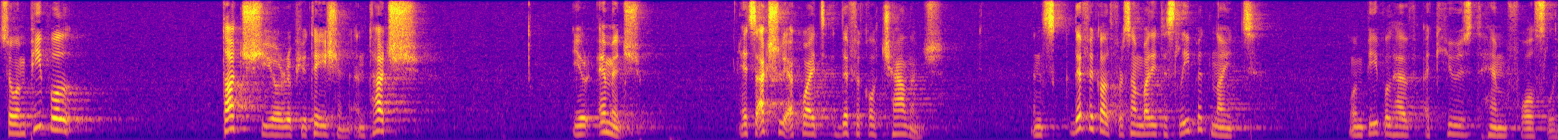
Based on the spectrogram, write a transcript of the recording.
So when people touch your reputation and touch your image, it's actually a quite difficult challenge. And it's difficult for somebody to sleep at night when people have accused him falsely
